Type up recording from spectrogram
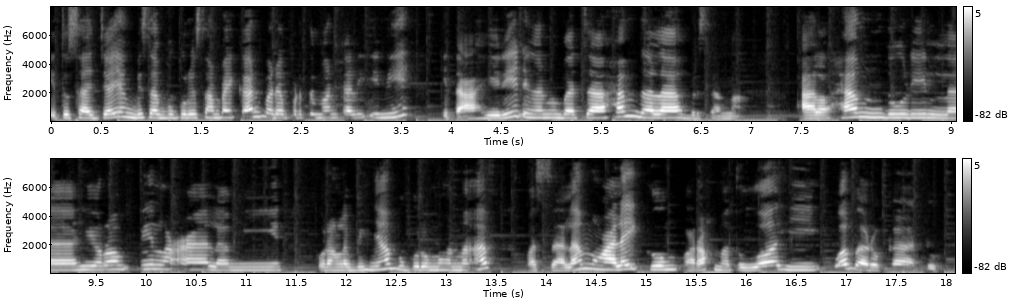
Itu saja yang bisa Bu Guru sampaikan pada pertemuan kali ini. Kita akhiri dengan membaca hamdalah bersama. Alhamdulillahirabbil alamin. Kurang lebihnya Bu Guru mohon maaf. Wassalamualaikum warahmatullahi wabarakatuh.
